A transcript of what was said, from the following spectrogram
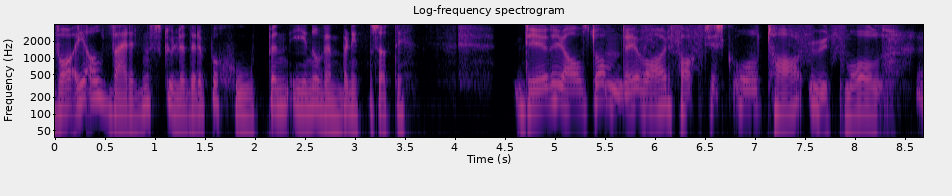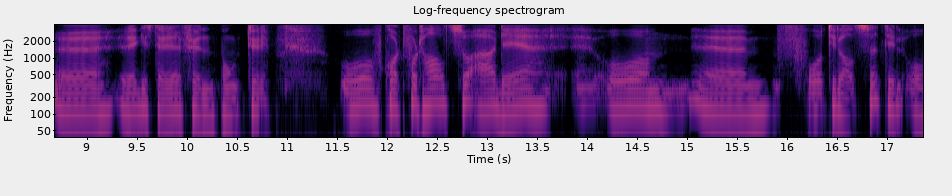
hva i all verden skulle dere på Hopen i november 1970? Det det gjaldt om, det var faktisk å ta utmål. Eh, registrere funnpunkter. Og kort fortalt så er det eh, å eh, få tillatelse til å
